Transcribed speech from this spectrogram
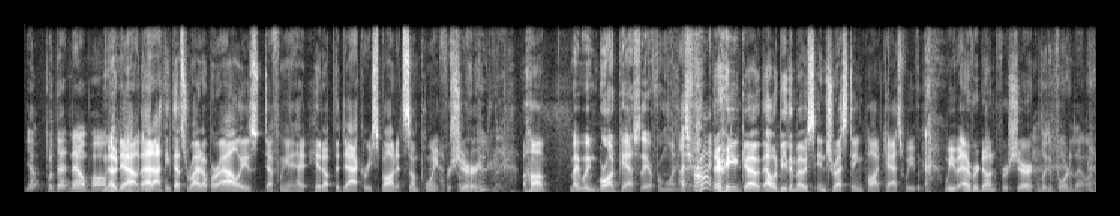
yep, put that down, Paul. No doubt. That I think that's right up our alleys. Definitely hit up the daiquiri spot at some point Absolutely. for sure. Um, Maybe we can broadcast there from one day. That's right. there you go. That would be the most interesting podcast we've we've ever done for sure. Looking forward to that one.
